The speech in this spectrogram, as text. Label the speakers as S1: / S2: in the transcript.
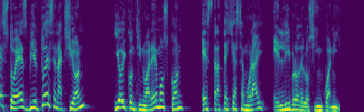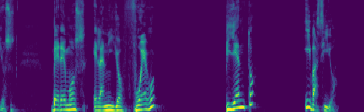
S1: Esto es Virtudes en Acción y hoy continuaremos con Estrategia Samurai, el libro de los cinco anillos. Veremos el anillo fuego, viento y vacío.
